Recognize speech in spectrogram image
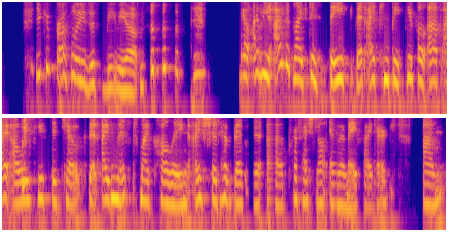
you could probably just beat me up. No, I mean, I would like to think that I can beat people up. I always used to joke that I missed my calling. I should have been a, professional MMA fighter. Um,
